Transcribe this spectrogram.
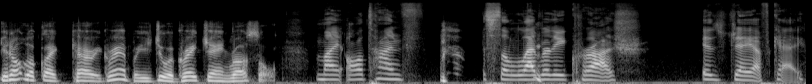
You don't look like Cary Grant, but you do a great Jane Russell. my all-time f- celebrity crush is JFK.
